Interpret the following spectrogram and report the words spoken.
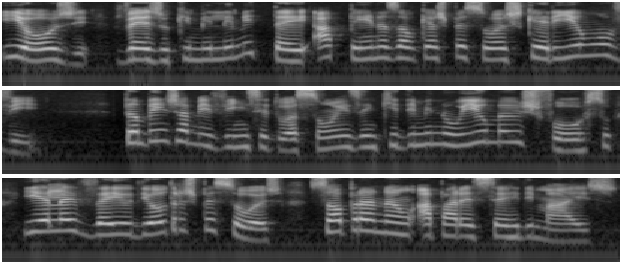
E hoje vejo que me limitei apenas ao que as pessoas queriam ouvir. Também já me vi em situações em que diminuí o meu esforço e elevei o de outras pessoas, só para não aparecer demais.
